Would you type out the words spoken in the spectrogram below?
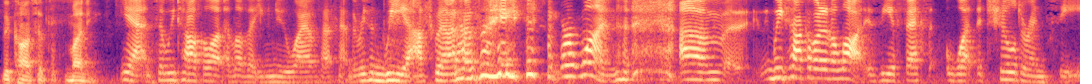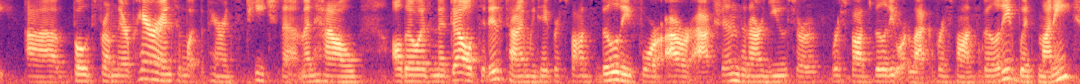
the concept of money. Yeah, and so we talk a lot. I love that you knew why I was asking that. The reason we ask that, I was like, we're one. Um, we talk about it a lot. Is the effects what the children see, uh, both from their parents and what the parents teach them, and how, although as an adult it is time we take responsibility for our actions and our use or responsibility or lack of responsibility with money.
